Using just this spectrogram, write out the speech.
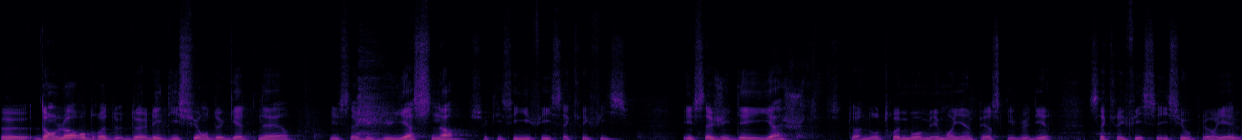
dans l'ordre de, l'édition de Geltner, il s'agit du yasna, ce qui signifie sacrifice, il s'agit des yacht, un autre mot, mais moyen perse qui veut dire sacrifice, ici au pluriel,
